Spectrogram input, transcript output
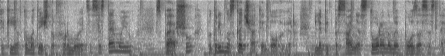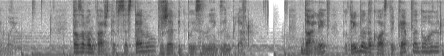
який автоматично формується системою, спершу потрібно скачати договір для підписання сторонами поза системою та завантажити в систему вже підписаний екземпляр. Далі потрібно накласти кеп на договір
